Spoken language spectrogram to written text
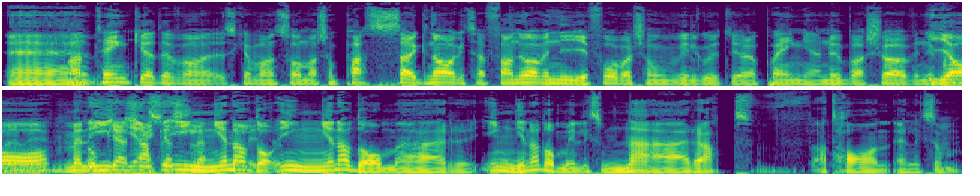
Eh, Man tänker att det var, ska vara en sån match som passar Gnaget. Så här, fan nu har vi nio forwards som vill gå ut och göra poäng här, nu bara kör vi. Nu ja, vi, men i, vi alltså, ingen, av lite. dem, ingen, av dem är, ingen av dem är liksom nära att, att ha en, en, liksom,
